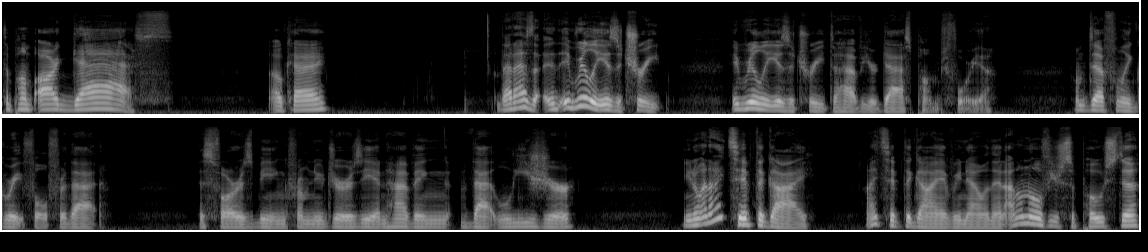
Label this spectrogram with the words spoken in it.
to pump our gas. Okay? That has it, really is a treat. It really is a treat to have your gas pumped for you. I'm definitely grateful for that. As far as being from New Jersey and having that leisure. You know, and I tip the guy. I tip the guy every now and then. I don't know if you're supposed to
